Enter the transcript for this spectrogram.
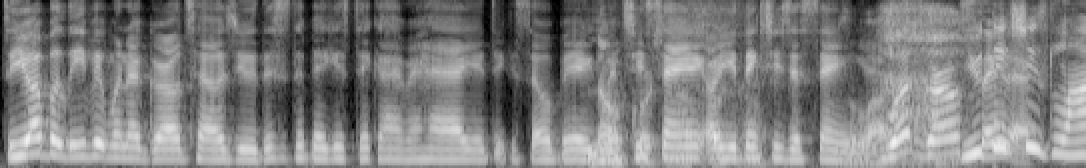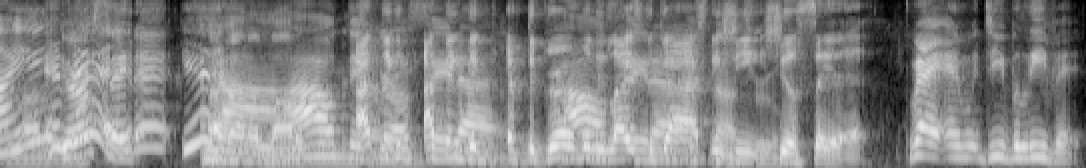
Do y'all believe it when a girl tells you this is the biggest dick I ever had? Your dick is so big. No, when of she's saying, not. or you Fuck think she's just saying it? What girls You say think that? she's lying? lot of In Girls say that? Yeah. I've had a lot of I don't women- I think, girls I say think that. the, if the girl I really likes say the guy, I think she true. she'll say that. Right, and do you believe it?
